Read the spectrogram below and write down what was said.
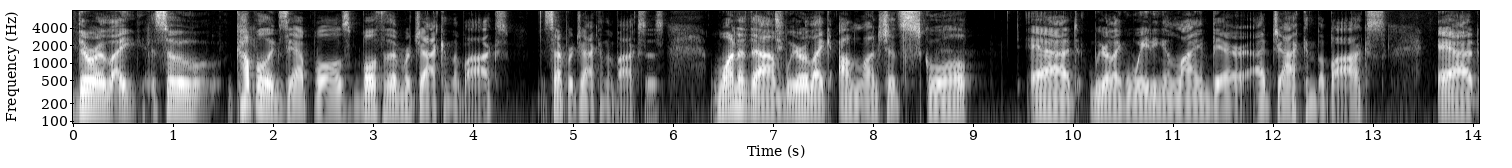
there were like so couple examples. Both of them were Jack in the Box, separate Jack in the Boxes. One of them we were like on lunch at school and we were like waiting in line there at Jack in the Box and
